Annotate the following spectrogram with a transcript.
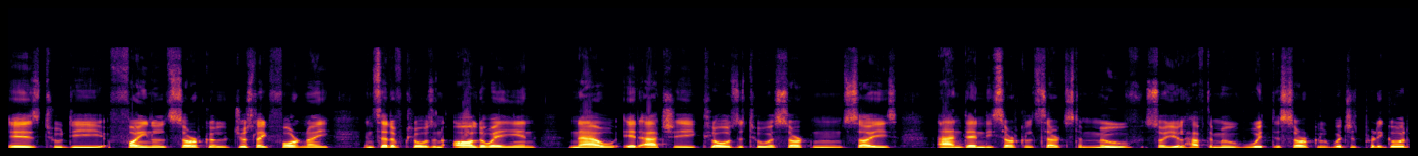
is to the final circle, just like Fortnite, instead of closing all the way in, now it actually closes to a certain size and then the circle starts to move, so you'll have to move with the circle, which is pretty good.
